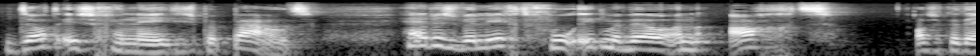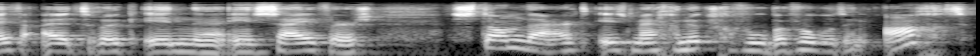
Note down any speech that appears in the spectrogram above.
dat is genetisch bepaald. He, dus wellicht voel ik me wel een 8, als ik het even uitdruk in, uh, in cijfers. Standaard is mijn geluksgevoel bijvoorbeeld een 8.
